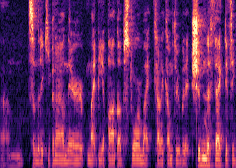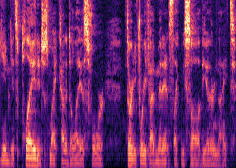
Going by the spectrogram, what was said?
Um, something to keep an eye on there. Might be a pop up storm, might kind of come through, but it shouldn't affect if the game gets played. It just might kind of delay us for 30, 45 minutes like we saw the other night.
